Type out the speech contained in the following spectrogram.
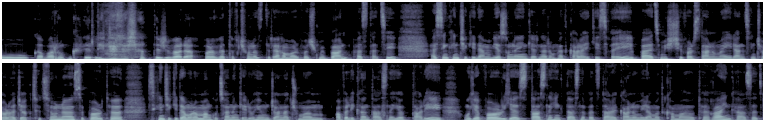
ու գավառում քվիր լինելը շատ դժվար է, որովհետև չունես դրա համար ոչ մի բան, փաստացի։ Այսինքն, չգիտեմ, ես ունեի ընկերներում հետ կարայի կիսվեի, բայց միշտ չի որ ստանում էի իրանց ինչ որ աջակցությունը, support-ը, այսինքն չգիտեմ, ունեմ մանկության ընկերուհի, ում ճանաչում եմ ավելի քան 17 տարի, ու երբ որ ես 15-16 տարեկանում իր մոտ կամայոթ եղա, ինքը ասաց.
